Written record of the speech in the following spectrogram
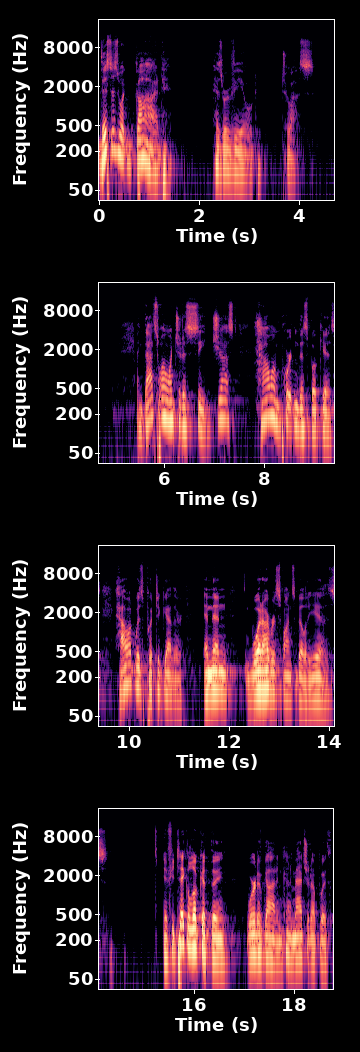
This is what God has revealed to us. And that's why I want you to see just how important this book is, how it was put together, and then what our responsibility is. If you take a look at the Word of God and kind of match it up with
